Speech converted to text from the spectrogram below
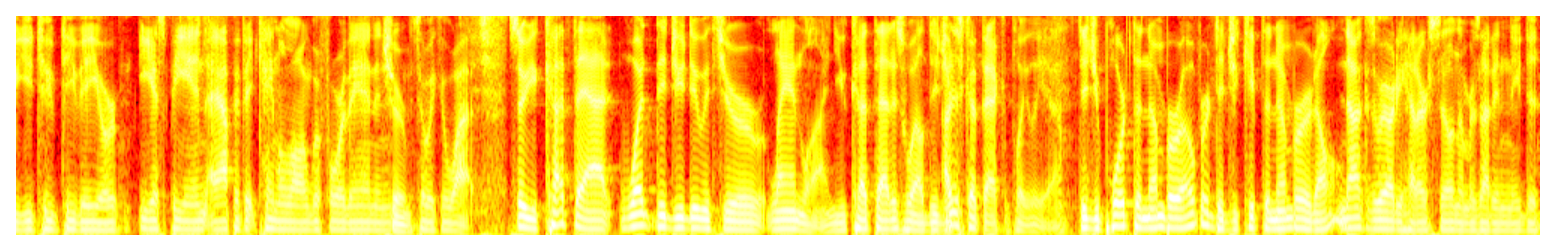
do YouTube TV or ESPN app if it came along before then, and Sure. so we could watch. So you cut that. What did you do with your landline? You cut that as well. Did you I just cut that completely. Yeah, did you port the number over? Did you keep the number at all? no, because we already had our cell numbers. I didn't need to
